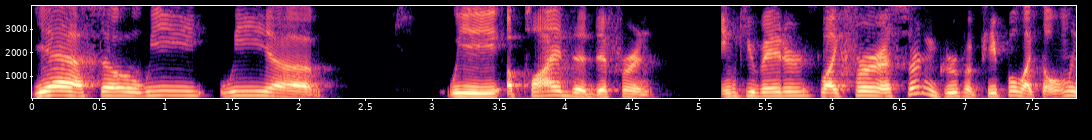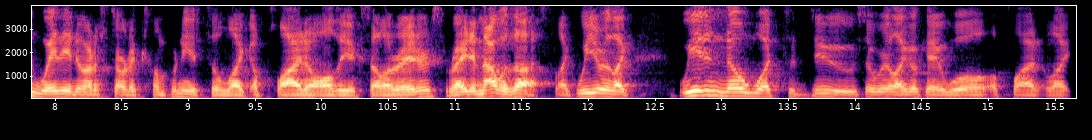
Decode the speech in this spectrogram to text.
Yeah. So we we uh, we applied to different incubators. Like for a certain group of people like the only way they know how to start a company is to like apply to all the accelerators right? And that was us. Like we were like we didn't know what to do. So we were like okay we'll apply to like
